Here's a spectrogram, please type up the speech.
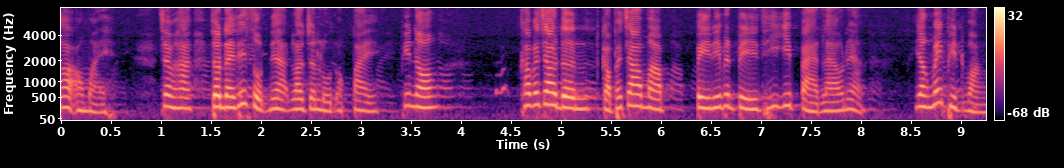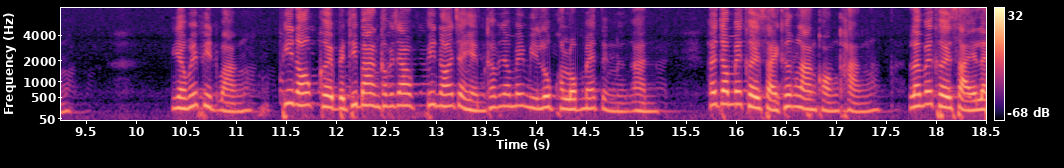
ก็เอาใหม่ใช่ไหมคะจนในที่สุดเนี่ยเราจะหลุดออกไป พี่น้องข้าพเจ้าเดินกับพระเจ้ามาปีนี้เป็นปีที่ยี่แปดแล้วเนี่ยยังไม่ผิดหวัง ยังไม่ผิดหวัง พี่น้องเคยไปที่บ้านข้าพเจ้า พี่น้องจะเห็นข้าพเจ้าไม่มีรูปเคารพแม้แต่หนึ่งอันข้าพเจ้าไม่เคยใส่เครื่องรางของขลัง และไม่เคยใส่อะไร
